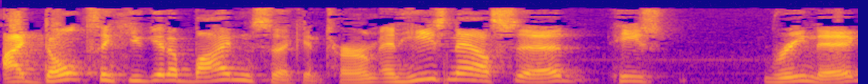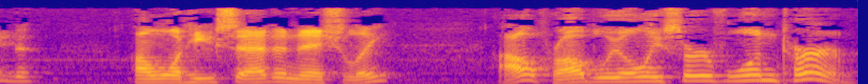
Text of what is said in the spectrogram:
I don't think you get a Biden second term, and he's now said he's reneged on what he said initially. I'll probably only serve one term.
